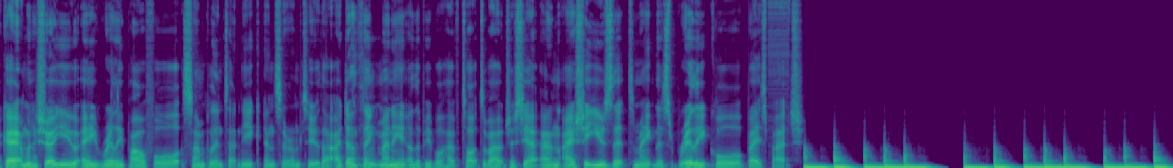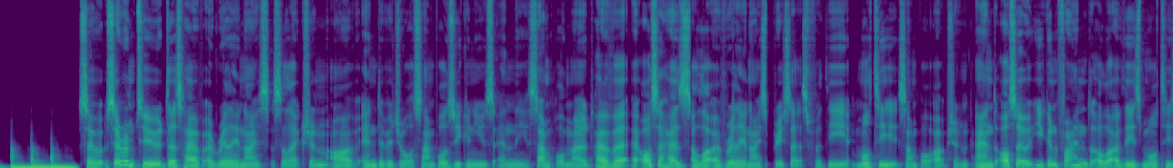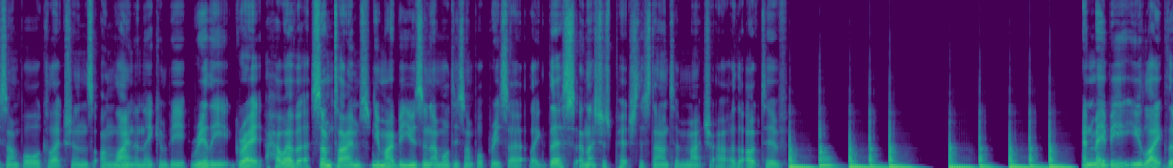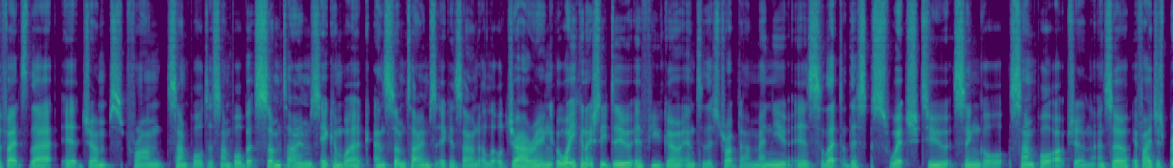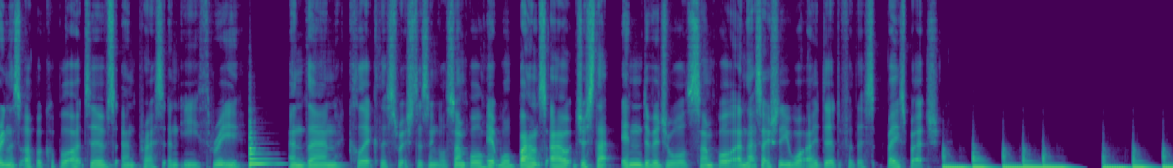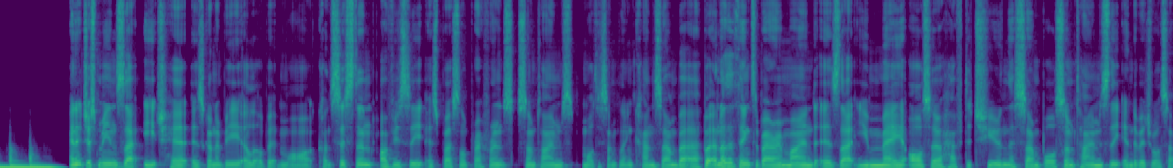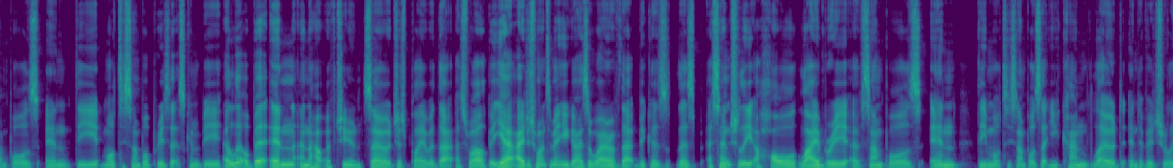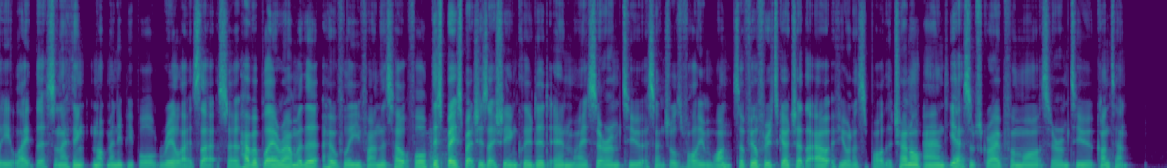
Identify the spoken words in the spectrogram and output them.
Okay, I'm going to show you a really powerful sampling technique in Serum 2 that I don't think many other people have talked about just yet, and I actually used it to make this really cool bass patch. So Serum 2 does have a really nice selection of individual samples you can use in the sample mode. However, it also has a lot of really nice presets for the multi-sample option. And also you can find a lot of these multi-sample collections online and they can be really great. However, sometimes you might be using a multi-sample preset like this, and let's just pitch this down to match our other octave. And maybe you like the fact that it jumps from sample to sample, but sometimes it can work and sometimes it can sound a little jarring. But what you can actually do if you go into this drop down menu is select this switch to single sample option. And so if I just bring this up a couple octaves and press an E3, and then click the switch to single sample, it will bounce out just that individual sample. And that's actually what I did for this bass patch. And it just means that each hit is going to be a little bit more consistent. Obviously, it's personal preference. Sometimes multi-sampling can sound better. But another thing to bear in mind is that you may also have to tune this sample. Sometimes the individual samples in the multi-sample presets can be a little bit in and out of tune. So just play with that as well. But yeah, I just want to make you guys aware of that because there's essentially a whole library of samples in the multi-samples that you can load individually like this. And I think not many people realize that. So have a play around with it. Hopefully you found this helpful. This bass patch is actually included in my Serum 2 Essentials Volume 1. So feel free to go check that out if you want to support the channel. And yeah, subscribe for more Serum 2 content.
